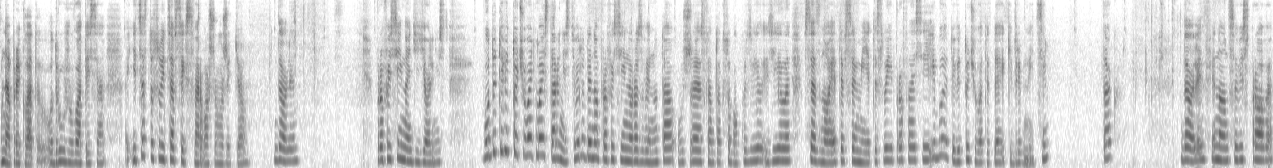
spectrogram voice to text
Наприклад, одружуватися. І це стосується всіх сфер вашого життя. Далі. Професійна діяльність. Будете відточувати майстерність. Ви людина професійно розвинута, уже, скажімо так, собаку з'їли, все знаєте, все вмієте в своїй професії і будете відточувати деякі дрібниці. Так. Далі фінансові справи.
